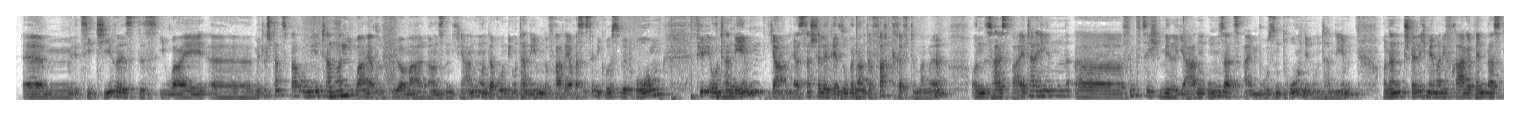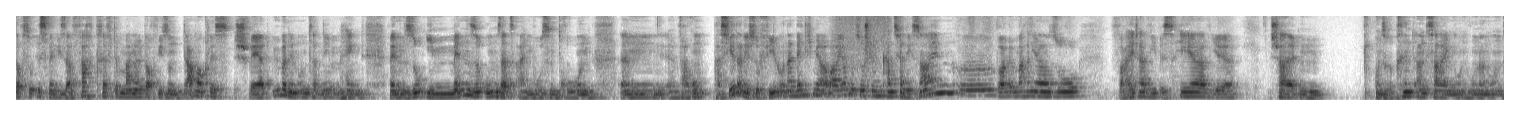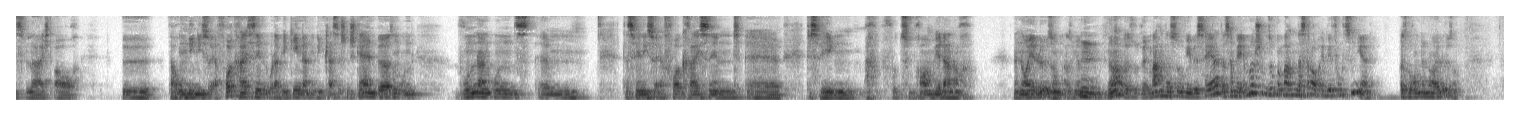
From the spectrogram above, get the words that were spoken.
ähm, zitiere, ist das EY äh, Mittelstandsbarometer. Mhm. EY, also früher mal Ernst Young, und da wurden die Unternehmen gefragt, ja, was ist denn die größte Bedrohung für ihr Unternehmen? Ja, an erster Stelle der sogenannte Fachkräftemangel. Und das heißt weiterhin äh, 50 Milliarden Umsatzeinbußen drohen den Unternehmen. Und dann stelle ich mir immer die Frage, wenn das doch so ist, wenn dieser Fachkräftemangel doch wie so ein Damoklesschwert über den Unternehmen hängt, wenn so immense Umsatzeinbußen drohen, ähm, warum passiert da nicht so viel? Und dann denke ich mir aber, ja gut, so schlimm kann es ja nicht sein, äh, weil wir machen ja so weiter wie bisher. Wir schalten unsere Printanzeigen und wundern uns vielleicht auch, äh, warum die nicht so erfolgreich sind oder wir gehen dann in die klassischen Stellenbörsen und wundern uns, ähm, dass wir nicht so erfolgreich sind. Äh, deswegen, ach, wozu brauchen wir da noch eine neue Lösung? Also wir, mhm. ne, also wir machen das so wie bisher, das haben wir immer schon so gemacht und das hat auch irgendwie funktioniert. Also warum eine neue Lösung?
